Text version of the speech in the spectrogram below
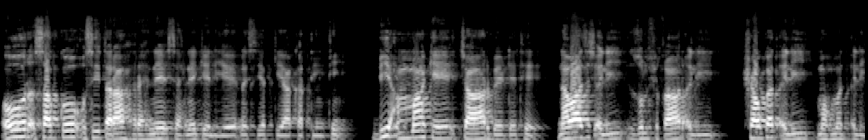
اور سب کو اسی طرح رہنے سہنے کے لیے نصیحت کیا کرتی تھیں۔ بی اما کے چار بیٹے تھے۔ نوازش علی، ذوالفقار علی، شوکت علی، محمد علی۔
